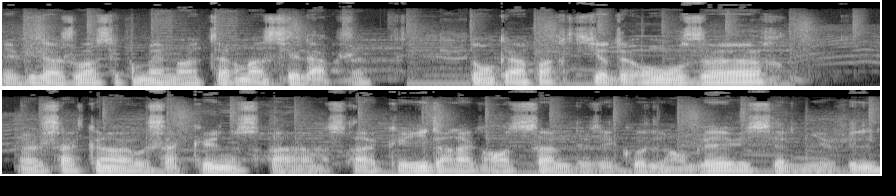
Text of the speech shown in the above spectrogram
les villageois, c'est quand même un terme assez large. Donc à partir de 11 heures, euh, chacun ou chacune sera, sera accueilli dans la grande salle des échos de l'Amblève, ici à Ligneville.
